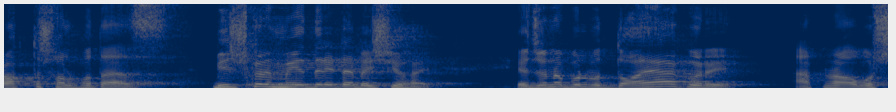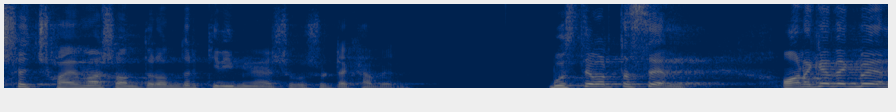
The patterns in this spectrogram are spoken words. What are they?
রক্ত স্বল্পতা আছে। বিশেষ করে মেয়েদের এটা বেশি হয়। এজন্য বলব, দয়া করে আপনারা অবশ্যই ছয় মাস অন্তর অন্তর কৃমিনাশক ওষুধটা খাবেন। বুঝতে পারতেছেন? অনেকে দেখবেন,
